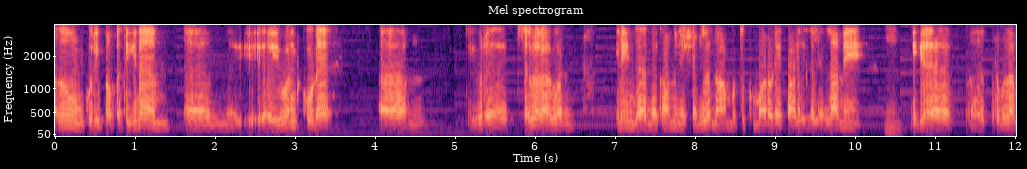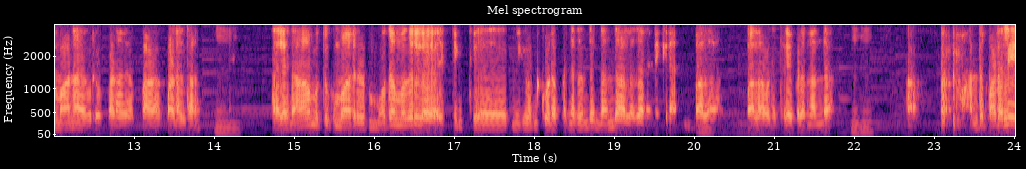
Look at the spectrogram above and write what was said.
அதுவும் குறிப்பா பாத்தீங்கன்னா அஹ், யுவன் கூட இவரு செல்வராகவன் இணைந்த அந்த காம்பினேஷன்ல நா முத்துக்குமாரோடைய பாடல்கள் எல்லாமே மிக பிரபலமான ஒரு பாட பா- பாடல் தான் அதுல நான் முத்துக்குமார் முத முதல்ல ஐ திங்க் யுவன் கூட பண்ணது வந்து நந்தால தான் நினைக்கிறேன். பாலா பாலாவோட திரைப்படம் நந்தா. அந்த பாடலே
